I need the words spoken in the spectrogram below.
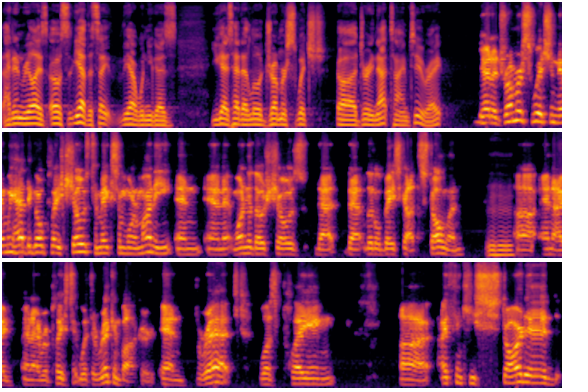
I didn't realize. Oh, so yeah, the site. Yeah, when you guys, you guys had a little drummer switch uh, during that time too, right? We had a drummer switch, and then we had to go play shows to make some more money. And and at one of those shows, that that little bass got stolen, mm-hmm. uh, and I and I replaced it with a Rickenbacker. And Brett was playing. Uh, I think he started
